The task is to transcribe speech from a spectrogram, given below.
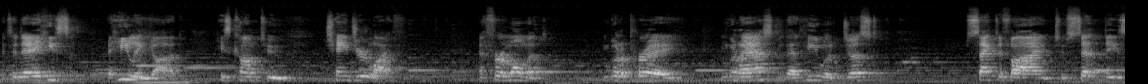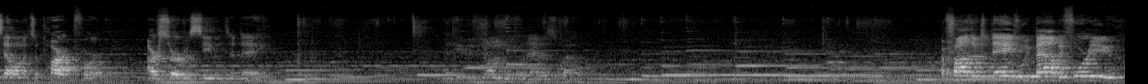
And today He's a healing God. He's come to change your life. And for a moment, I'm going to pray I'm going to ask that he would just sanctify and to set these elements apart for our service even today. If you could join me for that as well. Our Father, today as we bow before you,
